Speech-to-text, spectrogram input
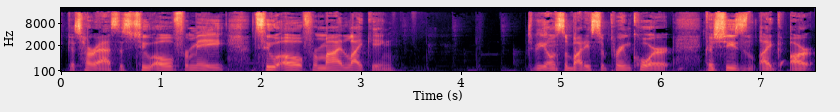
because her ass is too old for me, too old for my liking to be on somebody's Supreme Court. Because she's like our,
